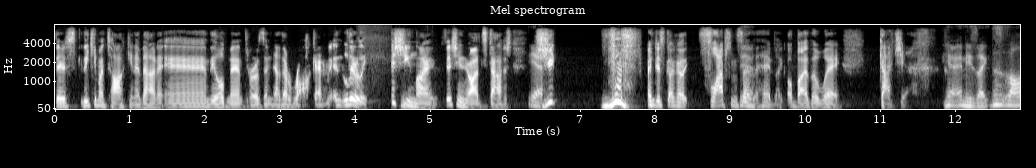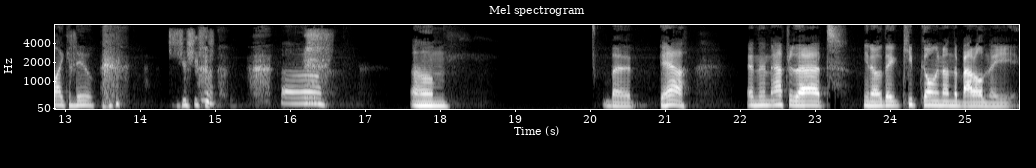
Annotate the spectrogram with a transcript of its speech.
there's they keep on talking about it, and the old man throws another rock at him, and literally fishing line, fishing rod style, just Yeah, zoot, woof, and just kind of like slaps him inside Yeah. the head, like, oh, by the way, gotcha. Yeah, and he's like, "This is all I can do." Uh, um, but yeah, and then after that, you know, they keep going on the battle, and they,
